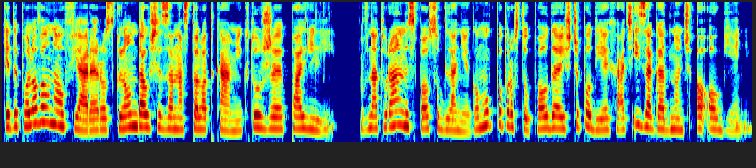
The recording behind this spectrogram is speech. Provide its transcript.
Kiedy polował na ofiarę, rozglądał się za nastolatkami, którzy palili. W naturalny sposób dla niego mógł po prostu podejść czy podjechać i zagadnąć o ogień.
